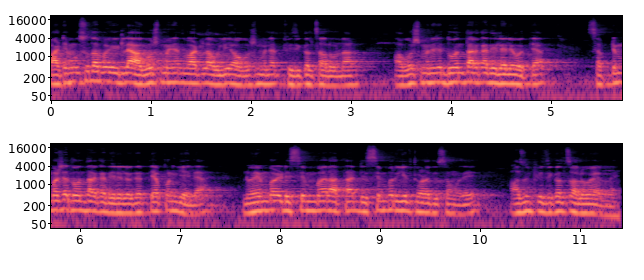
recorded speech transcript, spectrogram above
पाठीमाग सुद्धा बघितलं ऑगस्ट महिन्यात वाट लावली ऑगस्ट महिन्यात फिजिकल चालू होणार. ऑगस्ट महिन्याच्या दोन तारखा दिलेल्या होत्या. सप्टेंबरच्या दोन तारखा दिलेल्या होत्या त्या पण गेल्या. नोव्हेंबर डिसेंबर आता डिसेंबर येईल थोड्या दिवसामध्ये. अजून फिजिकल चालू व्हायला नाही.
